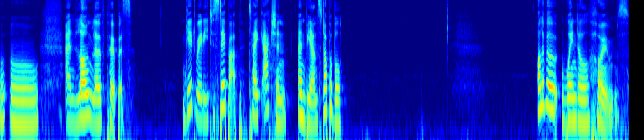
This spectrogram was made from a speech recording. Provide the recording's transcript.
uh-oh, and long live purpose. Get ready to step up, take action, and be unstoppable. Oliver Wendell Holmes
